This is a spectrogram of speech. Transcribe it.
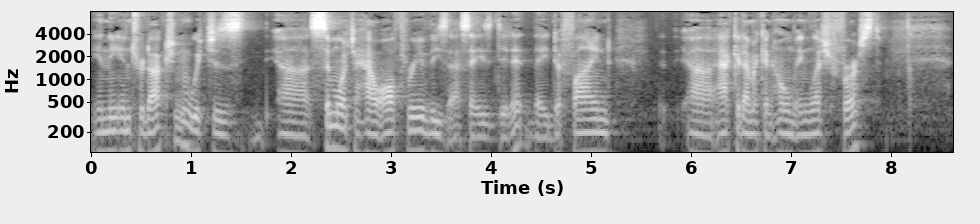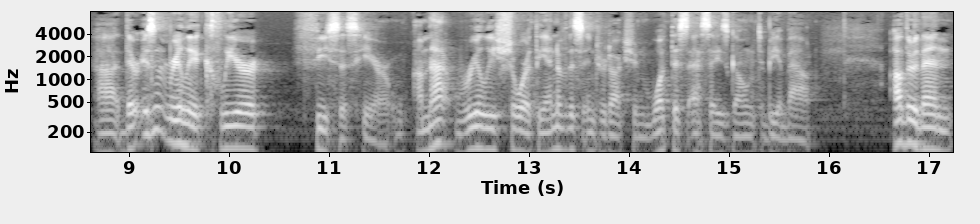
in the introduction, which is uh, similar to how all three of these essays did it. They defined uh, academic and home English first. Uh, there isn't really a clear thesis here. I'm not really sure at the end of this introduction what this essay is going to be about, other than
